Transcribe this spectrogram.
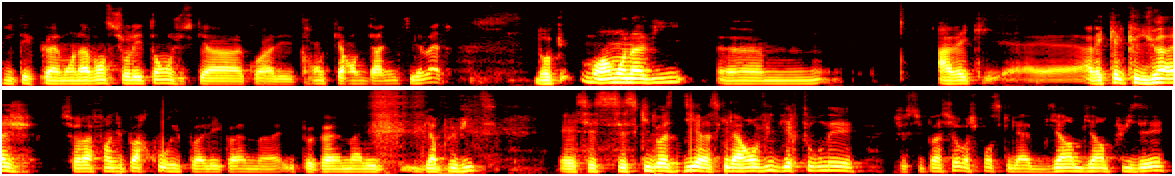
Il était quand même en avance sur les temps jusqu'à quoi, les 30-40 derniers kilomètres. Donc, moi, à mon avis, euh, avec, euh, avec quelques nuages sur la fin du parcours, il peut, aller quand même, il peut quand même aller bien plus vite. Et c'est ce qu'il doit se dire. Est-ce qu'il a envie d'y retourner? Je ne suis pas sûr. Moi, je pense qu'il a bien, bien puisé.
